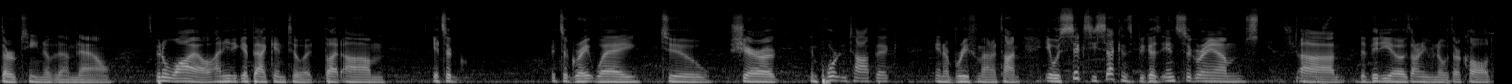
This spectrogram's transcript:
13 of them now. It's been a while. I need to get back into it, but um, it's a it's a great way to share an important topic in a brief amount of time. It was 60 seconds because Instagram, uh, the videos, I don't even know what they're called,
